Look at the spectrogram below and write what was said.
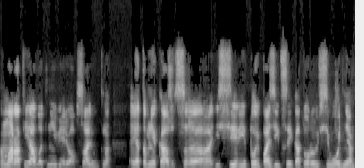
Марат, я в это не верю абсолютно. Это, мне кажется, из серии той позиции, которую сегодня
